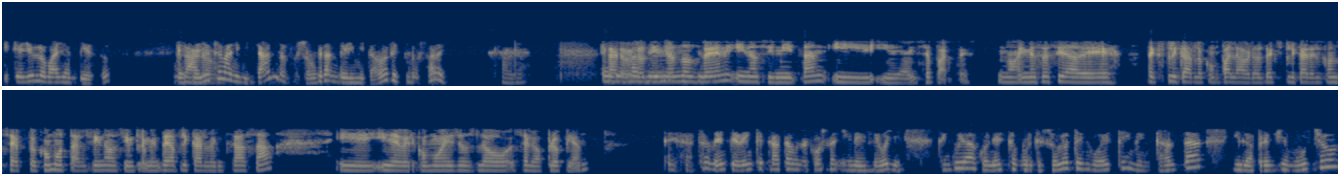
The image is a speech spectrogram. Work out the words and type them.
y que ellos lo vayan viendo. Después ellos se van imitando, pues son grandes imitadores, tú lo sabes. Claro. Claro, los niños nos ven y nos imitan y, y de ahí se parte. No hay necesidad de, de explicarlo con palabras, de explicar el concepto como tal, sino simplemente de aplicarlo en casa y, y de ver cómo ellos lo, se lo apropian. Exactamente, ven que trata una cosa y le dice, oye, ten cuidado con esto porque solo tengo este y me encanta y lo aprecio mucho.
